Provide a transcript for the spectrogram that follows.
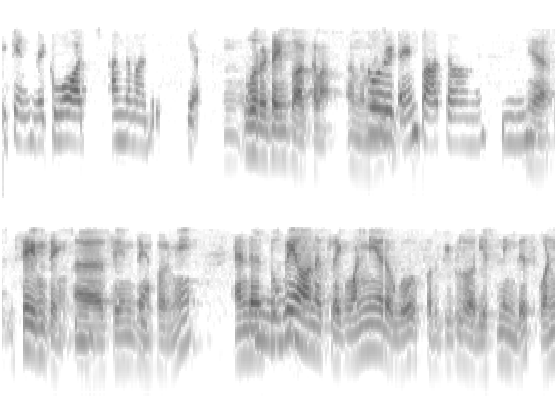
you can like watch அந்த மாதிரி. ம், ஒரு டைம் பார்க்கலாம் அந்த மாதிரி. ஒரு டைம் பார்க்கலாம் same thing. Uh, same thing for me. And uh, to be honest, like one year ago, for the people who are listening this, one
